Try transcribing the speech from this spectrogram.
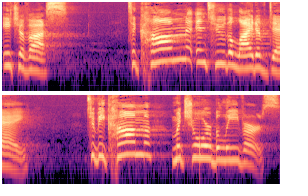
each of us to come into the light of day, to become mature believers,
